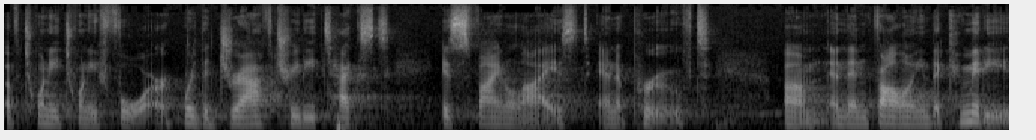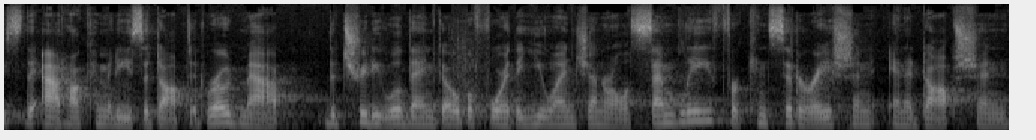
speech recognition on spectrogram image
of 2024, where the draft treaty text is finalized and approved. Um, and then following the committees, the ad hoc committee's adopted roadmap, the treaty will then go before the UN General Assembly for consideration and adoption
